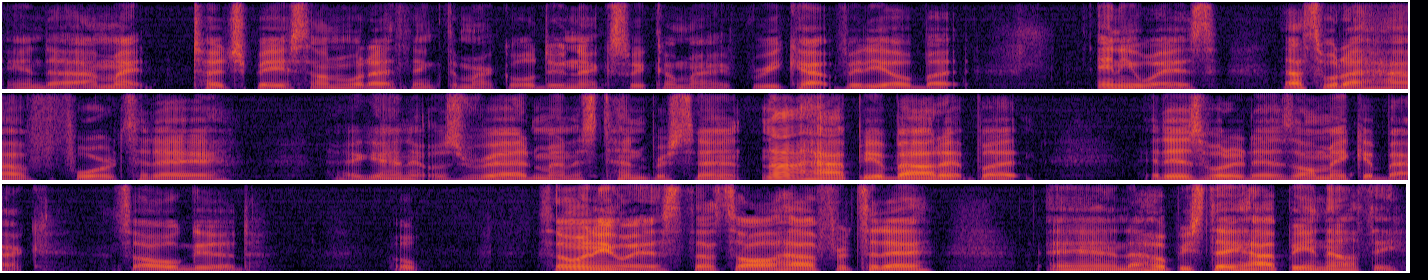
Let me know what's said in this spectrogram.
And uh, I might touch base on what I think the market will do next week on my recap video. But, anyways, that's what I have for today. Again, it was red minus 10%. Not happy about it, but it is what it is. I'll make it back. It's all good. Oh. So, anyways, that's all I have for today. And I hope you stay happy and healthy.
